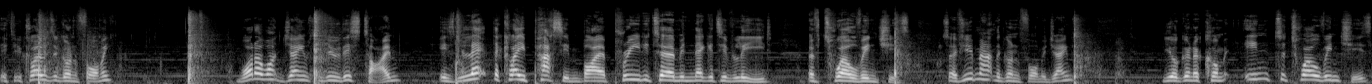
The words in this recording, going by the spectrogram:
If you close the gun for me, what I want James to do this time is let the clay pass him by a predetermined negative lead of 12 inches. So if you mount the gun for me, James, you're going to come into 12 inches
